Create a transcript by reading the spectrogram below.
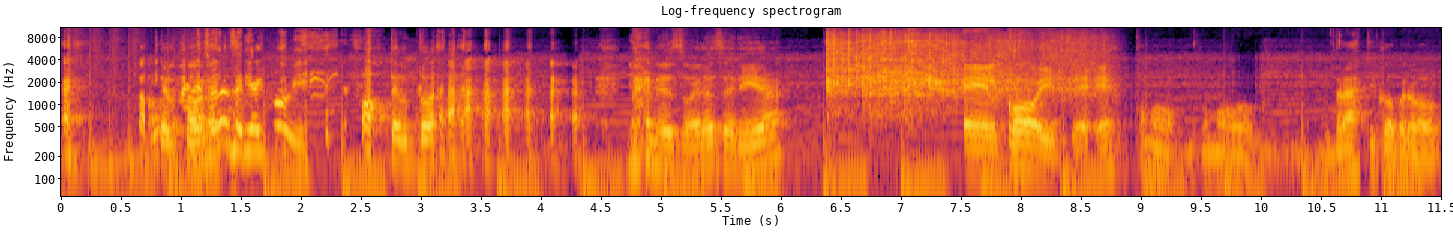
Venezuela sería el COVID. Venezuela sería el COVID. Eh, es como, como drástico, pero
